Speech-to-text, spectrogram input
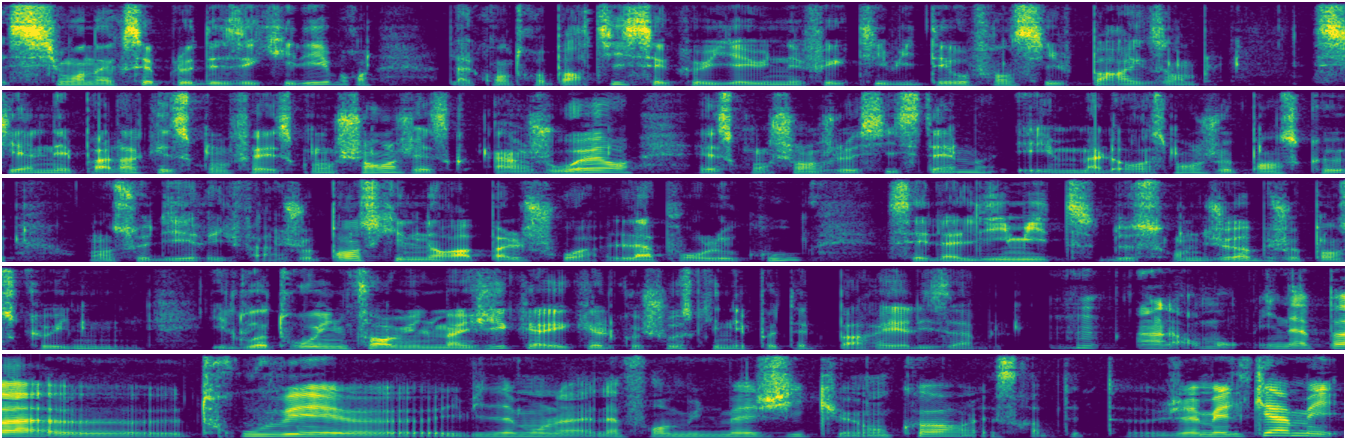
si on accepte le déséquilibre, la contrepartie, c'est qu'il y a une effectivité offensive, par exemple. Si elle n'est pas là, qu'est-ce qu'on fait? Est-ce qu'on change? Est-ce qu'un joueur Est-ce qu'on change le système? Et malheureusement, je pense qu'on se dirige. Enfin, je pense qu'il n'aura pas le choix. Là, pour le coup, c'est la limite de son job. Je pense qu'il il doit trouver une formule magique avec quelque chose qui n'est peut-être pas réalisable. Hum, alors bon, il n'a pas euh, trouvé euh, évidemment la, formule magique encore. Elle sera peut-être euh, jamais le cas, mais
